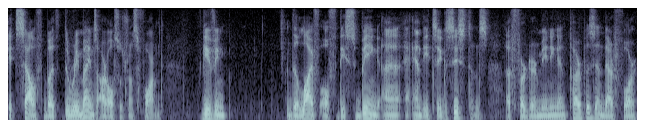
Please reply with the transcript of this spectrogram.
itself, but the remains are also transformed, giving the life of this being uh, and its existence a further meaning and purpose, and therefore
